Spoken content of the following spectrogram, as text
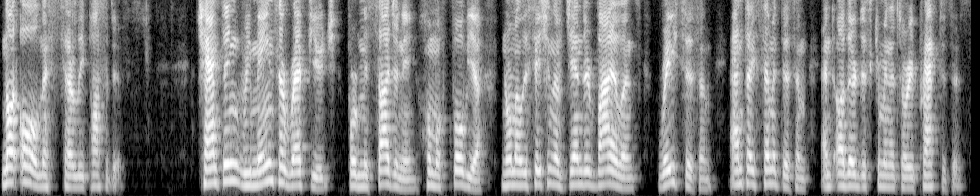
not all necessarily positive. Chanting remains a refuge for misogyny, homophobia, normalization of gender violence, racism, anti-Semitism, and other discriminatory practices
